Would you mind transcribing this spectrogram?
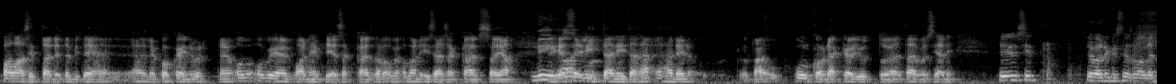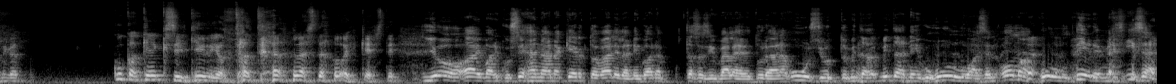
palasittain, että miten hän on kokenut omien vanhempiensa kanssa, oman isänsä kanssa, ja niin, mikä aivan. selittää niitä hänen tota, ulkonäköjuttuja ja tämmöisiä, niin, niin sitten se on niin kuin se, että niin kuka keksii kirjoittaa tällaista oikeasti? Joo, aivan, kun sehän aina kertoo välillä, niin kuin aina tasaisin välein niin tulee aina uusi juttu, mitä, mitä niin kuin hullua sen oma hullu tiedemies isä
